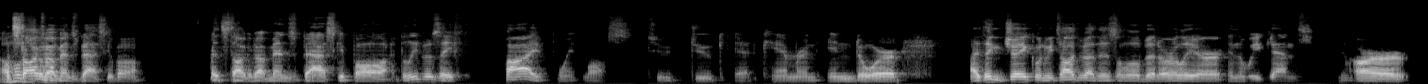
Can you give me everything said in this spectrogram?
Let's talk about men's basketball. Let's talk about men's basketball. I believe it was a five point loss to Duke at Cameron Indoor. I think, Jake, when we talked about this a little bit earlier in the weekend, our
